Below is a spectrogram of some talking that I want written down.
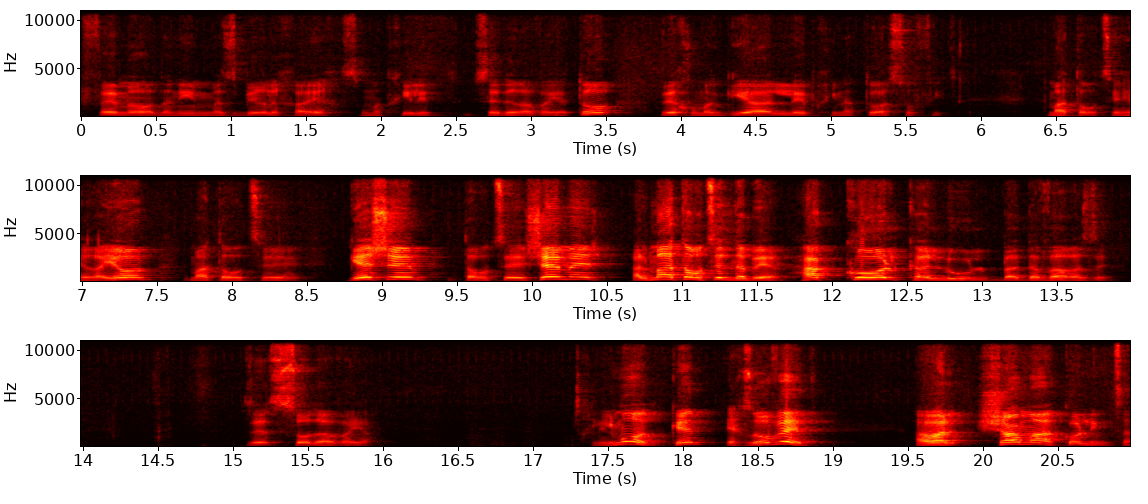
יפה מאוד, אני מסביר לך איך הוא מתחיל את סדר הווייתו ואיך הוא מגיע לבחינתו הסופית. מה אתה רוצה? הריון? מה אתה רוצה? גשם? אתה רוצה שמש? על מה אתה רוצה לדבר? הכל כלול בדבר הזה. זה סוד ההוויה. צריך ללמוד, כן? איך זה עובד. אבל שמה הכל נמצא.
